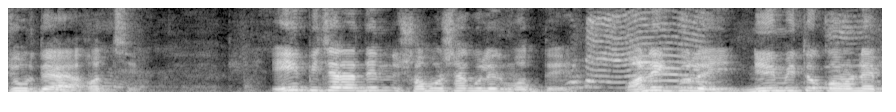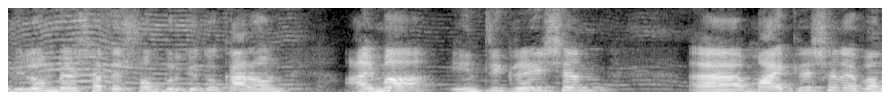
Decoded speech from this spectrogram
জোর দেওয়া হচ্ছে। এই বিচারাধীন সমস্যাগুলির মধ্যে অনেকগুলোই নিয়মিতকরণে বিলম্বের সাথে সম্পর্কিত, কারণ আইমা ইন্টিগ্রেশন মাইগ্রেশন এবং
